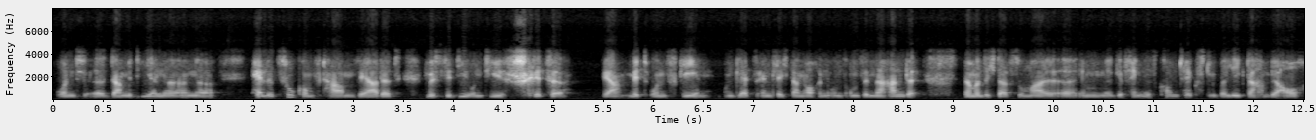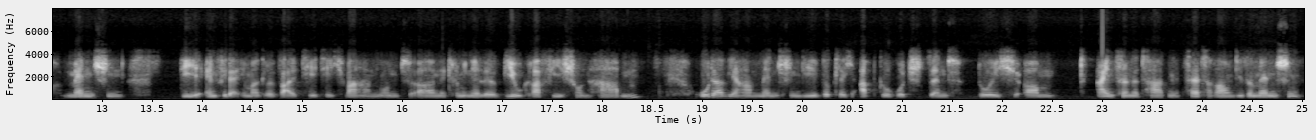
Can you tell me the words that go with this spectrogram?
Und äh, damit ihr eine, eine helle Zukunft haben werdet, müsst ihr die und die Schritte ja, mit uns gehen und letztendlich dann auch in unserem Sinne handeln. Wenn man sich das so mal äh, im Gefängniskontext überlegt, da haben wir auch Menschen, die entweder immer gewalttätig waren und äh, eine kriminelle Biografie schon haben, oder wir haben Menschen, die wirklich abgerutscht sind durch ähm, einzelne Taten etc. Und diese Menschen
